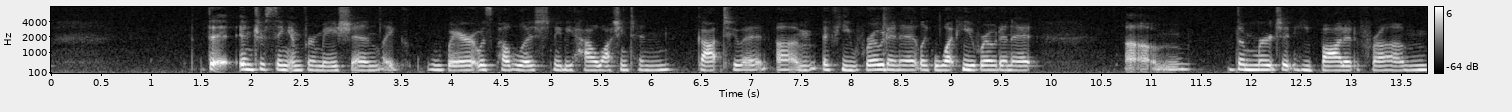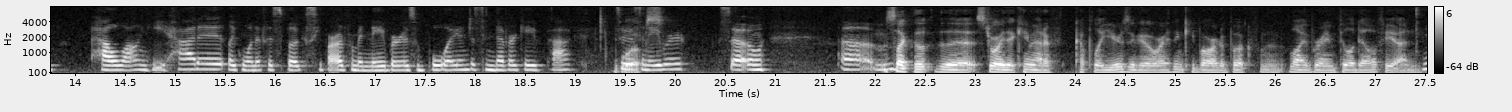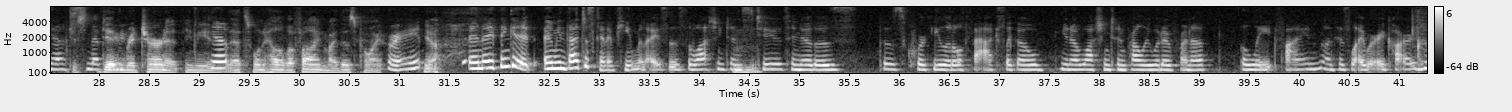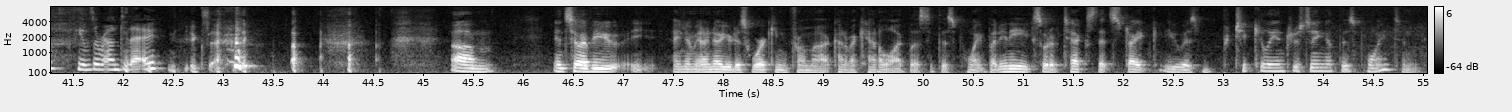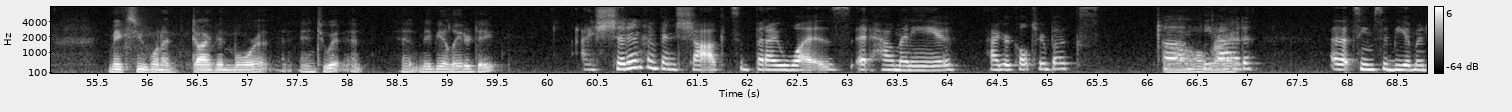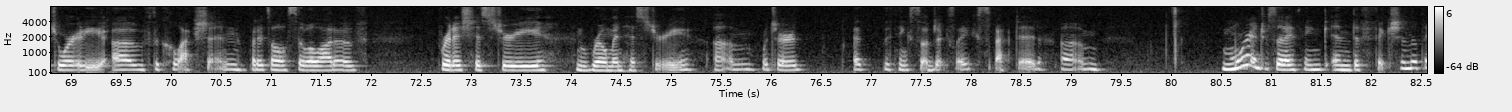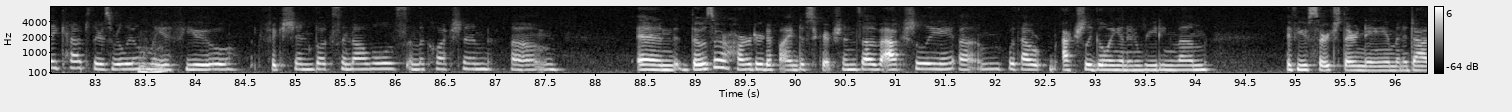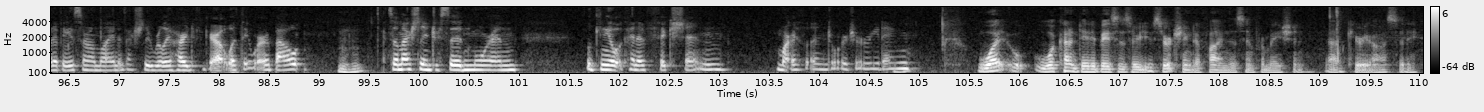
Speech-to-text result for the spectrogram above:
the interesting information, like where it was published, maybe how Washington got to it, um, if he wrote in it, like what he wrote in it, um, the merchant he bought it from, how long he had it. Like one of his books he borrowed from a neighbor as a boy and just never gave back to Whoops. his neighbor. So, um, It's like the the story that came out a couple of years ago, where I think he borrowed a book from the library in Philadelphia and Yeah, just never- didn't return it. I mean, Yep. that's one hell of a find by this point. right? Yeah. And I think it. I mean, that just kind of humanizes the Washingtons Mhm. too to know those those quirky little facts. Like, oh, you know, Washington probably would have run up a late fine on his library card if he was around today. exactly. Um, and so, have you? I mean, I know you're just working from a kind of a catalog list at this point, but any sort of text that strike you as particularly interesting at this point and makes you want to dive in more into it at, at maybe a later date? I shouldn't have been shocked, but I was at how many agriculture books um, Oh, he right. had. Uh, that seems to be a majority of the collection, but it's also a lot of British history and Roman history, um, which are, I, I think, subjects I expected. Um, more interested, I think, in the fiction that they kept. There's really only Mhm. a few fiction books and novels in the collection. Um, and those are harder to find descriptions of actually um, without actually going in and reading them if you search their name in a database or online it's actually really hard to figure out what they were about Mm-hmm. so i'm actually interested more in looking at what kind of fiction martha and george are reading What what kind of databases are you searching to find this information? Out of curiosity.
